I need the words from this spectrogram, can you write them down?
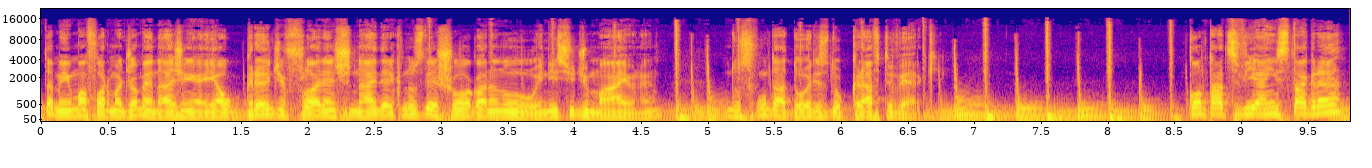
Também uma forma de homenagem aí ao grande Florian Schneider que nos deixou agora no início de maio, né? Dos fundadores do Kraftwerk. Contatos via Instagram,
